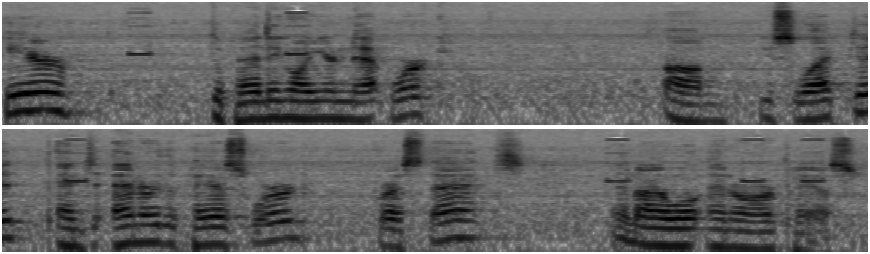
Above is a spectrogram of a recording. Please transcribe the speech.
Here, depending on your network, um, you select it, and to enter the password, press that, and I will enter our password.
